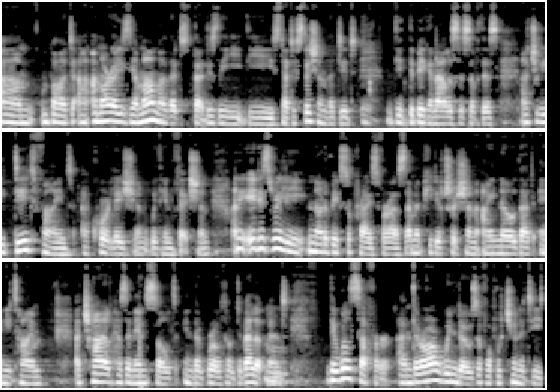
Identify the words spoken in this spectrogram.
Um, but uh, Amara Ezeamama, that that is the the statistician that did did the big analysis of this, actually did find a correlation with infection, and it, it is really not a big surprise for us. I'm a pediatrician. I know that anytime a child has an insult in their growth or development. They will suffer, and there are windows of opportunities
